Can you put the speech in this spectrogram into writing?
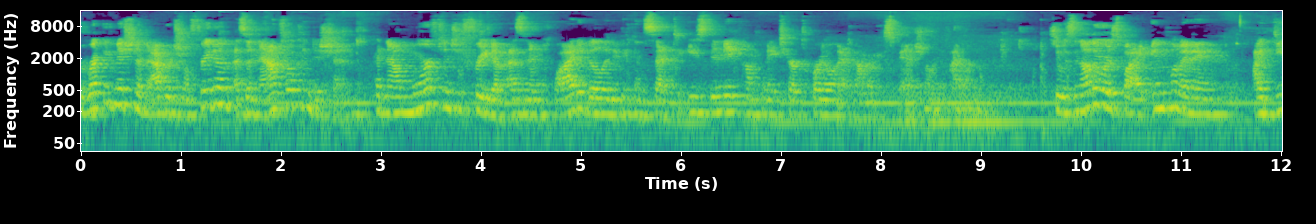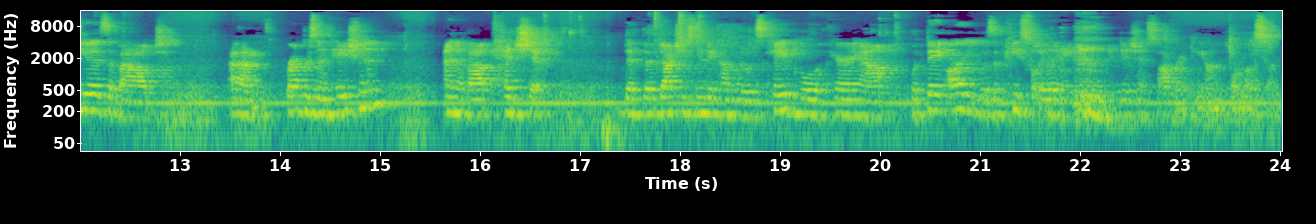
The recognition of Aboriginal freedom as a natural condition had now morphed into freedom as an implied ability to consent to East India Company territorial and economic expansion on the island. So it was, in other words, by implementing ideas about um, representation and about headship that the Dutch East India Company was capable of carrying out what they argued was a peaceful alienation of indigenous sovereignty on Formosa.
